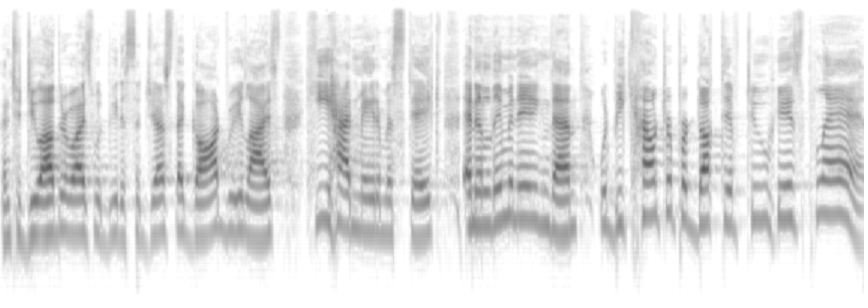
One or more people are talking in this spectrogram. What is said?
And to do otherwise would be to suggest that God realized he had made a mistake, and eliminating them would be counterproductive to his plan.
